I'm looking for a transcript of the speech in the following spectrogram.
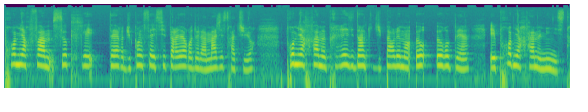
Première femme secrétaire du Conseil supérieur de la magistrature, première femme présidente du Parlement européen et première femme ministre.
